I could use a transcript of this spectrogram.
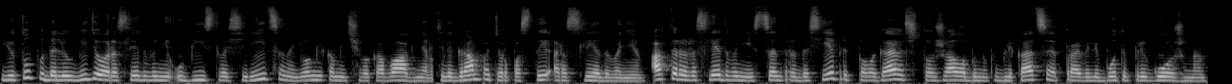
YouTube удалил видео о расследовании убийства сирийца наемниками ЧВК «Вагнер». Телеграм потер посты о расследовании. Авторы расследования из Центра досье предполагают, что жалобы на публикации отправили боты Пригожина.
